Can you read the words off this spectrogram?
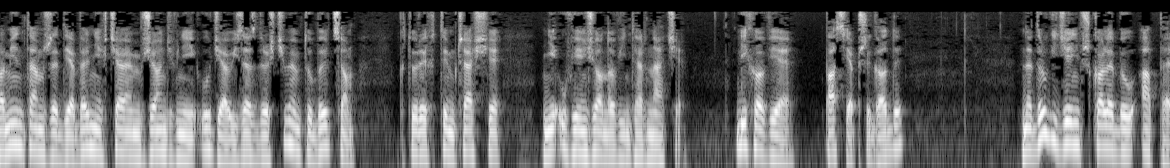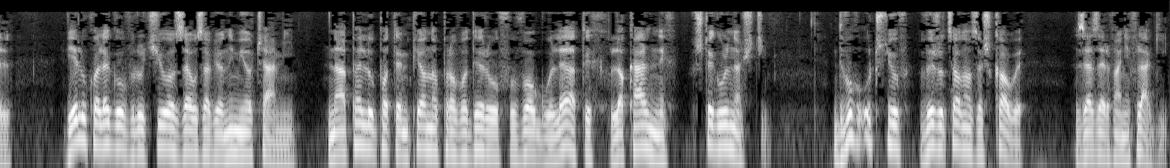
Pamiętam, że diabelnie chciałem wziąć w niej udział i zazdrościłem tubylcom, których w tym czasie nie uwięziono w internacie. Licho wie, pasja przygody. Na drugi dzień w szkole był apel – Wielu kolegów wróciło z załzawionymi oczami. Na apelu potępiono prowodyrów w ogóle, a tych lokalnych w szczególności. Dwóch uczniów wyrzucono ze szkoły za zerwanie flagi.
